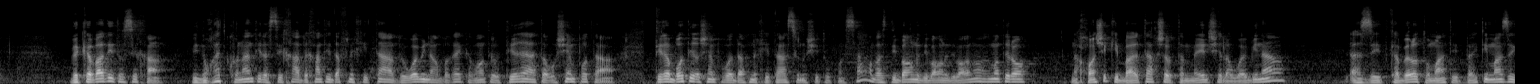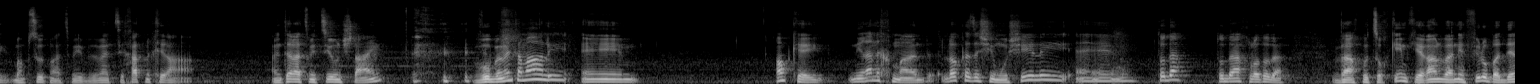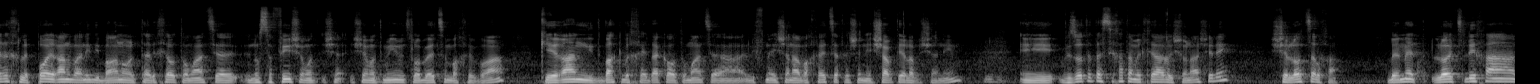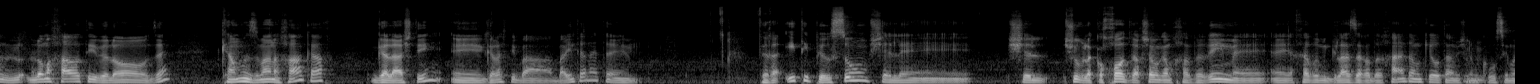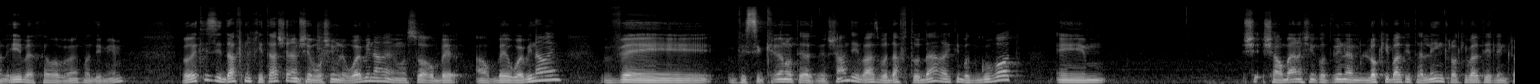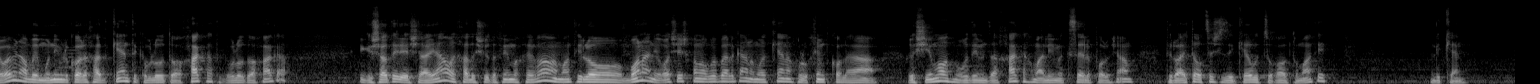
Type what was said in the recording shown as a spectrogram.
וקבעתי איתו שיחה. ונורא התכוננתי לשיחה, והכנתי דף נחיתה ווובינר ברקע, ואמרתי לו, תראה, אתה רושם פה את ה... תראה, בוא תירשם פה בדף נחיתה, עשינו שיתוף מסע, ואז דיברנו, דיברנו, דיברנו, אז אמרתי לו, נכון שקיבלת עכשיו את המייל של הוובינר? אז זה התקבל אוטומטית, והייתי מה זה מבסוט מעצמי, ובאמת, שיחת מכירה, אני נותן לעצמי ציון שתיים, והוא באמת אמר לי, אמ, אוקיי, נראה נחמד, לא כזה שימושי לי, אמ, תודה, תודה אך לא תודה. ואנחנו צוחקים כי ערן ואני, אפילו בדרך לפה ערן ואני דיברנו על תהליכי אוטומציה נוספים שמת- ש- שמטמיעים אצלו בעצם בחברה, כי ערן נדבק בחיידק האוטומציה לפני שנה וחצי, אחרי שאני ישבתי עליו שנים, אה, וזאת הייתה שיחת המכירה הראשונה שלי, שלא צלחה. באמת, לא הצליחה, לא, לא מכרתי ולא זה. כמה זמן אחר כך גלשתי, אה, גלשתי בא, באינטרנט, אה, וראיתי פרסום של, אה, של, שוב, לקוחות ועכשיו גם חברים, החבר'ה מגלאזר הדרכה, אתה מכיר אותם, יש להם קורסים על אי-ביי, חבר'ה באמת מדהימים. וראיתי איזה דף נחיתה שלהם שהם רושמים לוובינרים, הם עשו הרבה, הרבה וובינרים, ו... וסקרן אותי אז נרשמתי, ואז בדף תודה ראיתי בתגובות, שהרבה אנשים כותבים להם, לא קיבלתי את הלינק, לא קיבלתי את לינק לוובינר, והם עונים לכל אחד, כן, תקבלו אותו אחר כך, תקבלו אותו אחר כך. התקשרתי לישעיהו, אחד השותפים בחברה, אמרתי לו, בואנה, אני רואה שיש לכם הרבה בלאגן, הוא אומר, כן, אנחנו לוקחים את כל הרשימות, מורידים את זה אחר כך, מעלים אקסל לפה לשם. אמרתי לו, היית רוצה שזה יקרה בצורה אוטומטית? אמר לי, כן.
